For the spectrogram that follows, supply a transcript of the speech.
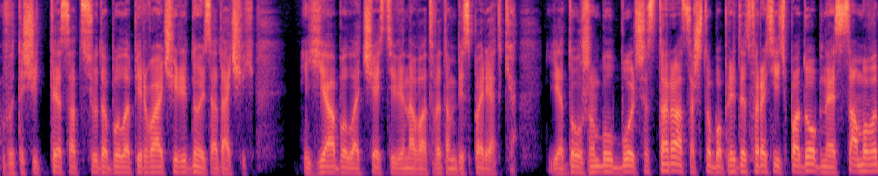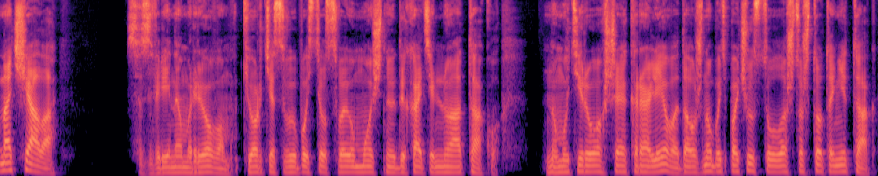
Вытащить Тесс отсюда было первоочередной задачей. Я был отчасти виноват в этом беспорядке. Я должен был больше стараться, чтобы предотвратить подобное с самого начала. Со звериным ревом Кертис выпустил свою мощную дыхательную атаку. Но мутировавшая королева, должно быть, почувствовала, что что-то не так,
